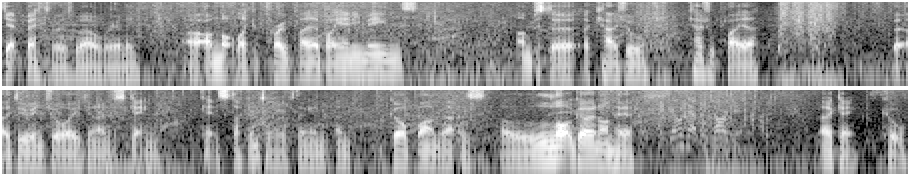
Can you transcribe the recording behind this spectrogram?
get better as well really. Uh, I'm not like a pro player by any means. I'm just a, a casual casual player. But I do enjoy you know just getting getting stuck into everything and, and god blimey that is a lot going on here. Okay cool.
